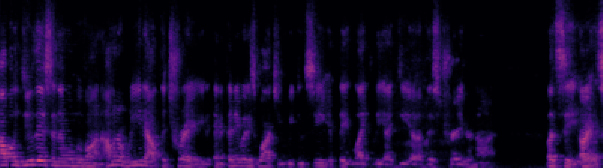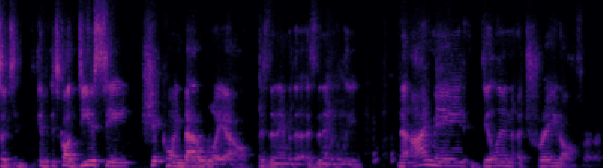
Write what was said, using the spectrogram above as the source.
I will do this, and then we'll move on. I'm gonna read out the trade, and if anybody's watching, we can see if they like the idea of this trade or not. Let's see. All right, so it's it's called D2C Shitcoin Battle Royale is the name of the is the name of the league. Now I made Dylan a trade offer.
